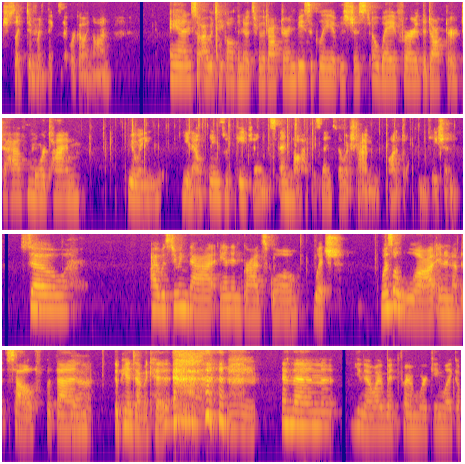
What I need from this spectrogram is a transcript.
just like different things that were going on. And so I would take all the notes for the doctor. And basically, it was just a way for the doctor to have more time doing, you know, things with patients and not have to spend so much time on documentation. So I was doing that and in grad school, which was a lot in and of itself. But then yeah. the pandemic hit. mm. And then, you know, I went from working like a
